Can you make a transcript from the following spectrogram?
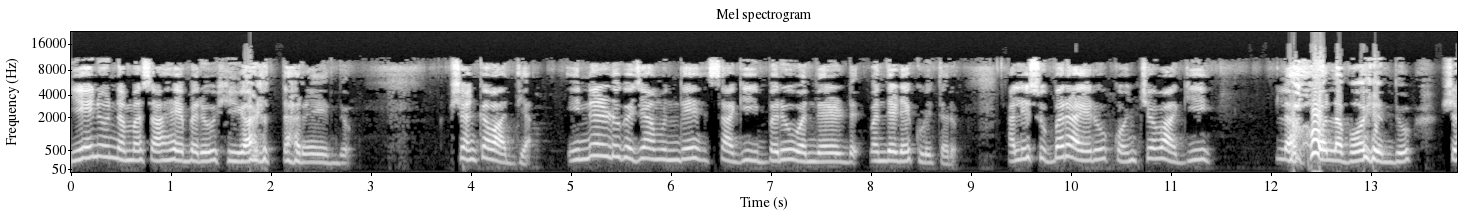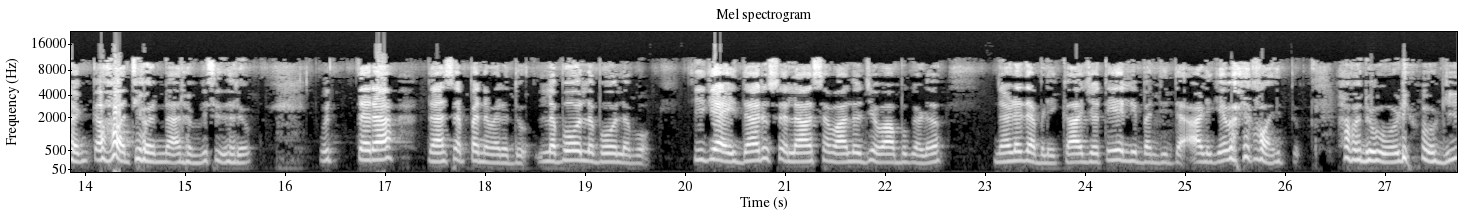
ಏನು ನಮ್ಮ ಸಾಹೇಬರು ಹೀಗಾಡುತ್ತಾರೆ ಎಂದು. ಶಂಕವಾದ್ಯ. ಇನ್ನೆರಡು ಗಜ ಮುಂದೆ ಸಾಗಿ ಇಬ್ಬರೂ ಒಂದೆರಡು, ಒಂದೆಡೆ ಕುಳಿತರು. ಅಲ್ಲಿ ಸುಬ್ಬರಾಯರು ಕೊಂಚವಾಗಿ ಲಭೋ ಲಭೋ ಎಂದು ಶಂಕವಾದ್ಯವನ್ನು ಆರಂಭಿಸಿದರು. ಉತ್ತರ ದಾಸಪ್ಪನವರದು, ಲಭೋ ಲಭೋ ಲಭೋ. ಹೀಗೆ ಐದಾರು ಸಲ ಸವಾಲು ಜವಾಬುಗಳು ನಡೆದ ಬಳಿಕ ಜೊತೆಯಲ್ಲಿ ಬಂದಿದ್ದ ಆಳಿಗೆ ಭಯವಾಯಿತು ಅವನು ಓಡಿ ಹೋಗಿ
